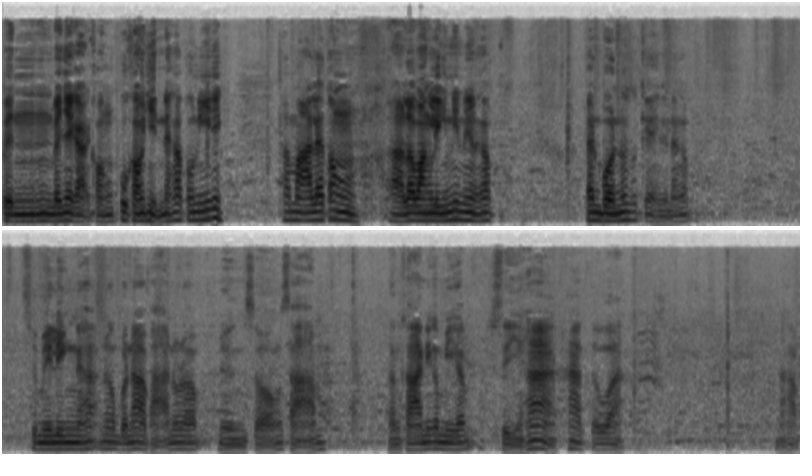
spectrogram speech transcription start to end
เป็นบรรยากาศของภูเขาหินนะครับ ตรงนี้ถ้ามาแล้วต้องอระวังลิงนิดนึงนะครับ ด้านบนนู้นสังเกตเห็นนะครับ จะมีลิงนะฮะเนู่นบนหน้าผานู่นนะครับหนึ่งสองสามหลังคานี่ก็มีครับสี่ห้าห้าตัวนะครับ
